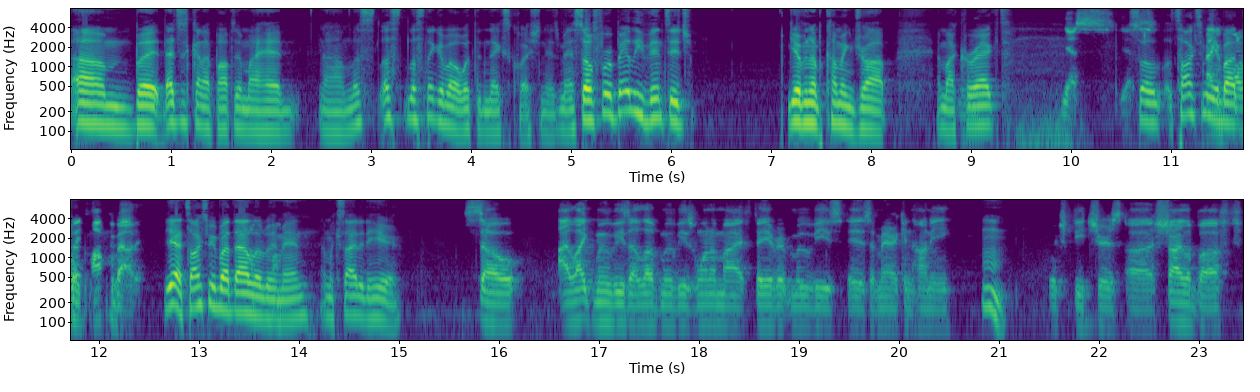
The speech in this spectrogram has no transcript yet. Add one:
Um, but that just kind of popped in my head. Um, let's let's let's think about what the next question is, man. So for Bailey Vintage, you have an upcoming drop. Am I correct? Yes. Yes. So talk to me about that. Talk about it. Yeah, talk to me about that a little bit, man. I'm excited to hear. So I like movies. I love movies. One of my favorite movies is American Honey, mm. which features uh, Shia LaBeouf.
